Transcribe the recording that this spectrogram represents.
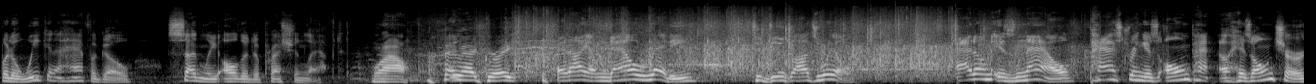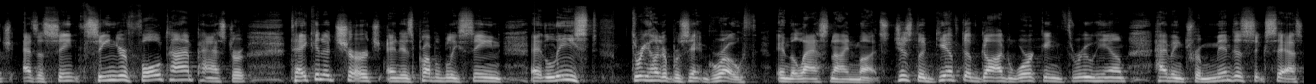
but a week and a half ago, suddenly all the depression left. Wow. Isn't that great? And I am now ready to do God's will. Adam is now pastoring his own, uh, his own church as a senior full time pastor, taking a church and has probably seen at least 300% growth in the last nine months. Just the gift of God working through him, having tremendous success,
